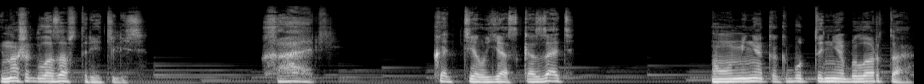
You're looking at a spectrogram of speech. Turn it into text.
и наши глаза встретились. «Харри!» — хотел я сказать, но у меня как будто не было рта.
